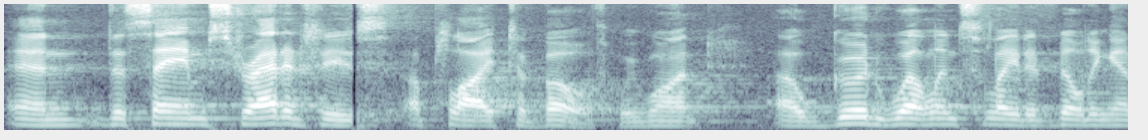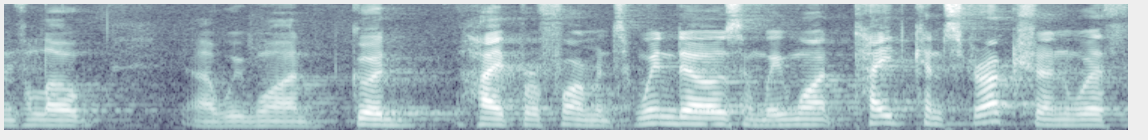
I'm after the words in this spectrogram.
And the same strategies apply to both. We want a good, well-insulated building envelope. Uh, we want good, high-performance windows, and we want tight construction with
